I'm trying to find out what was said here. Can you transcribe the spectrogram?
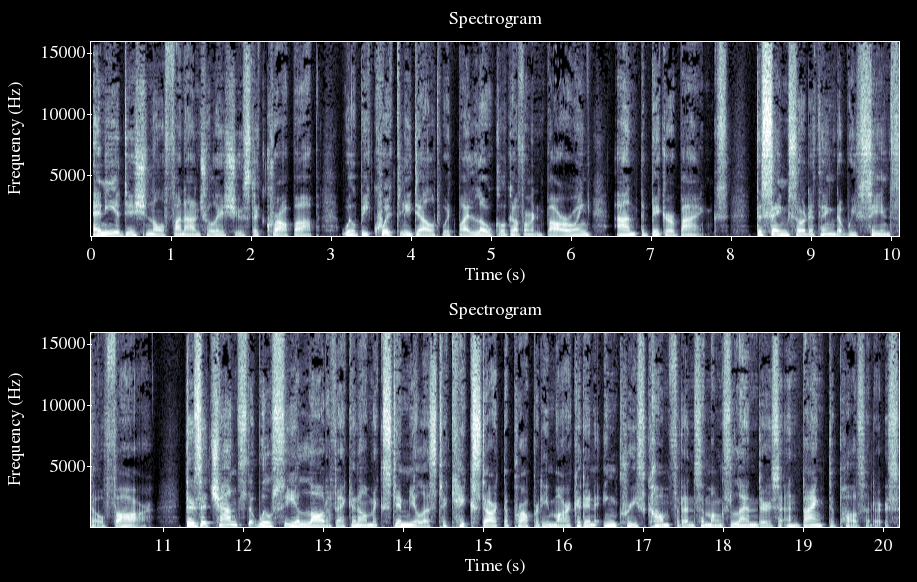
Any additional financial issues that crop up will be quickly dealt with by local government borrowing and the bigger banks. The same sort of thing that we've seen so far. There's a chance that we'll see a lot of economic stimulus to kickstart the property market and increase confidence amongst lenders and bank depositors.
